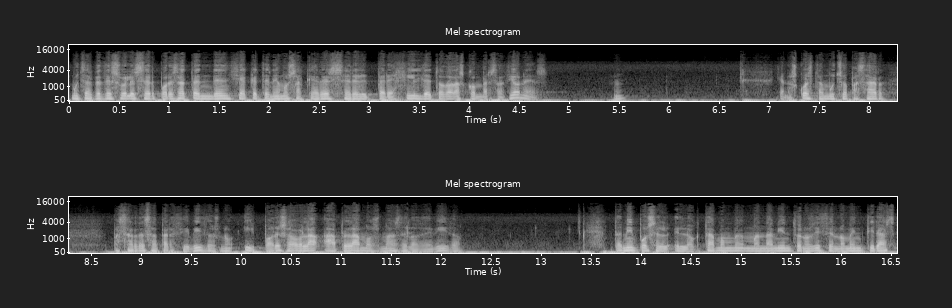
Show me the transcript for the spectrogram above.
muchas veces suele ser por esa tendencia que tenemos a querer ser el perejil de todas las conversaciones que nos cuesta mucho pasar, pasar desapercibidos, ¿no? Y por eso hablamos más de lo debido. También pues el, octavo mandamiento nos dice no mentirás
